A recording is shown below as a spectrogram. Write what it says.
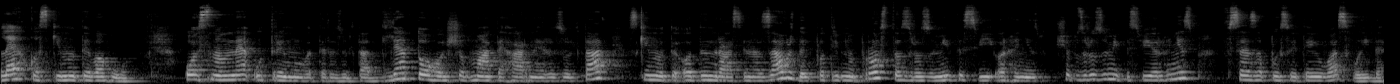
Легко скинути вагу. Основне утримувати результат. Для того, щоб мати гарний результат, скинути один раз і назавжди, потрібно просто зрозуміти свій організм. Щоб зрозуміти свій організм, все записуйте і у вас вийде.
